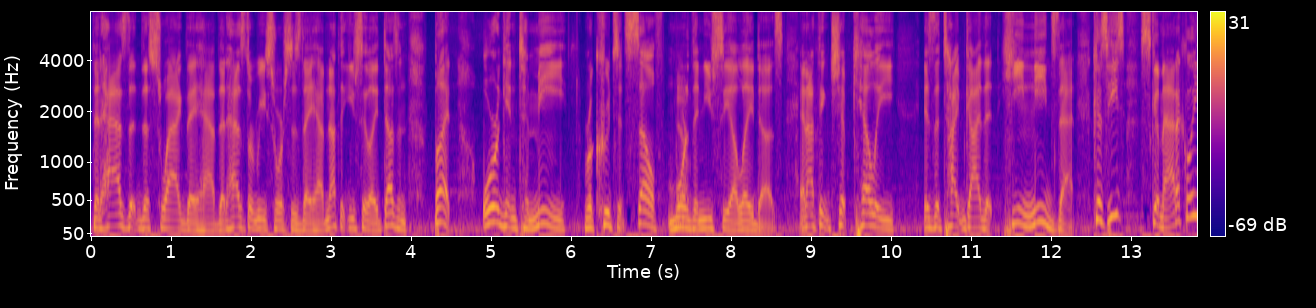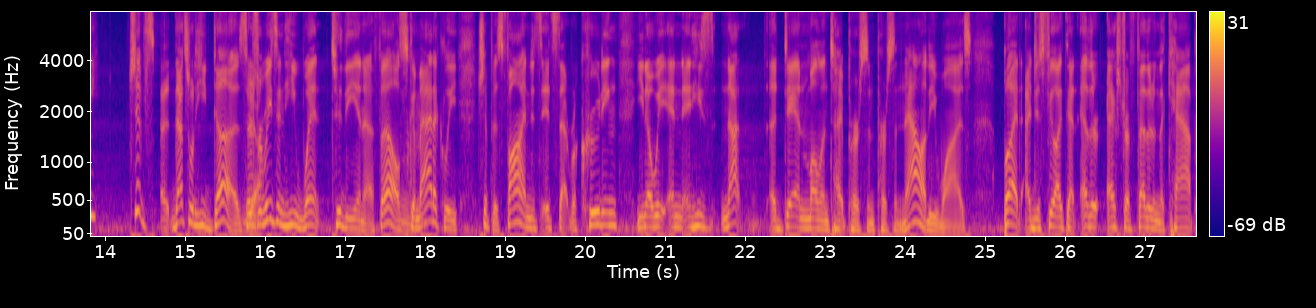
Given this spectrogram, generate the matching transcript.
that has the, the swag they have, that has the resources they have. Not that UCLA doesn't, but Oregon to me recruits itself more than UCLA does. And I think Chip Kelly is the type guy that he needs that because he's schematically. Chip's uh, that's what he does. There's Yeah. a reason he went to the NFL. Schematically, Chip is fine. It's it's that recruiting, you know. We and, and he's not a Dan Mullen type person personality wise, but I just feel like that other extra feather in the cap,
